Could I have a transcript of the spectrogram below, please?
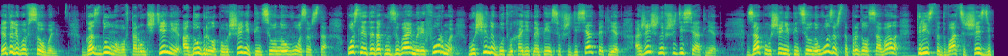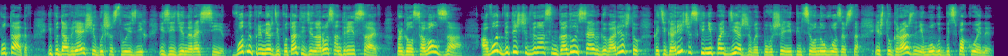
Это Любовь Соболь. Госдума во втором чтении одобрила повышение пенсионного возраста. После этой так называемой реформы мужчины будут выходить на пенсию в 65 лет, а женщины в 60 лет. За повышение пенсионного возраста проголосовало 326 депутатов, и подавляющее большинство из них из «Единой России». Вот, например, депутат-единорос Андрей Исаев проголосовал «за», а вот в 2012 году Исаев говорил, что категорически не поддерживает повышение пенсионного возраста и что граждане могут быть спокойны.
